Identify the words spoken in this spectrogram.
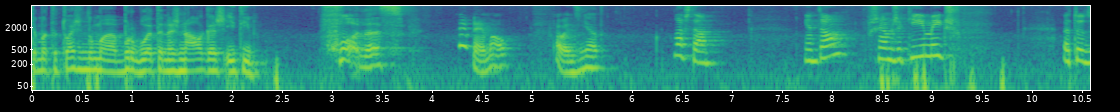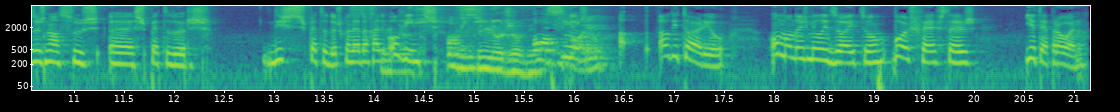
ter uma tatuagem de uma borboleta nas nalgas e tipo, foda-se, não é mau, está bem desenhado. Lá está. Então, fechamos aqui, amigos. A todos os nossos ah, espectadores. Diz-se espectadores quando é da rádio? Ouvintes. Senhores ouvintes. Senhores, au- auditório. Um bom 2018, boas festas e até para o ano.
